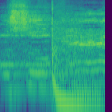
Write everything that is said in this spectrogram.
You good.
